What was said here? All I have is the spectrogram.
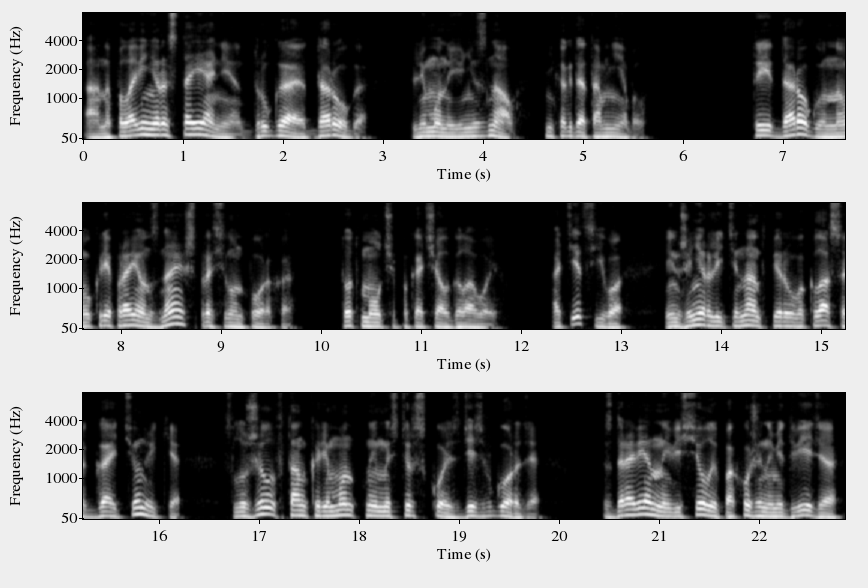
а на половине расстояния, другая дорога. Лимон ее не знал, никогда там не был. «Ты дорогу на укрепрайон знаешь?» — спросил он Пороха. Тот молча покачал головой. Отец его инженер-лейтенант первого класса Гай Тюнрике служил в танкоремонтной мастерской здесь, в городе. Здоровенный, веселый, похожий на медведя,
